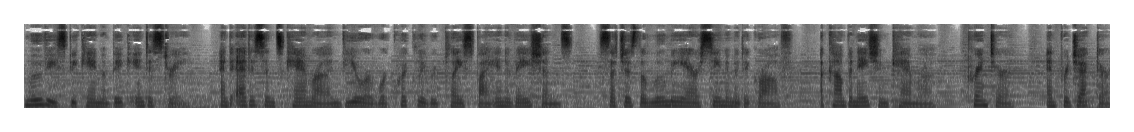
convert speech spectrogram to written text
Movies became a big industry, and Edison's camera and viewer were quickly replaced by innovations, such as the Lumiere cinematograph, a combination camera, printer, and projector,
